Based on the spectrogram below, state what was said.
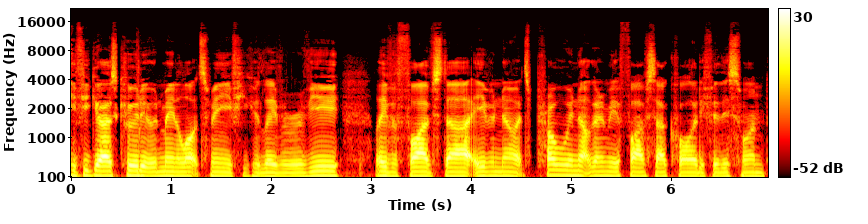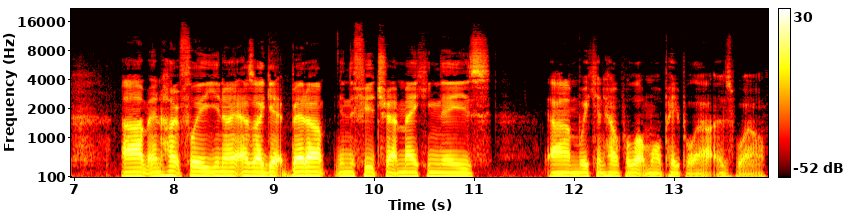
if you guys could, it would mean a lot to me if you could leave a review, leave a five star, even though it's probably not going to be a five star quality for this one. Um, and hopefully, you know, as I get better in the future at making these, um, we can help a lot more people out as well.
